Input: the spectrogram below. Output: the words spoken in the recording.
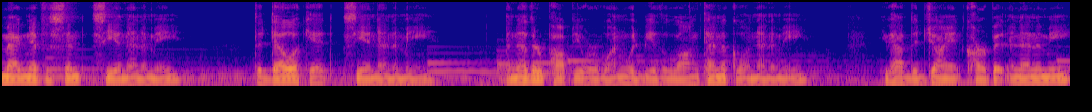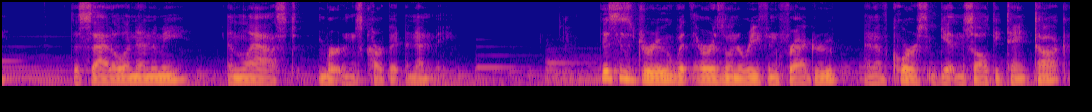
magnificent sea anemone, the delicate sea anemone. Another popular one would be the long tentacle anemone. You have the giant carpet anemone, the saddle anemone, and last, Mertens' carpet anemone. This is Drew with Arizona Reef and Frag Group, and of course, Getting Salty Tank Talk.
